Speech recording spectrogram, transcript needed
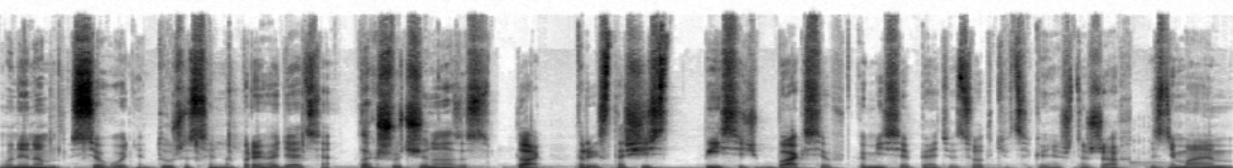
Вони нам сьогодні дуже сильно пригодяться. Так що чи назис? Так, 306 тисяч баксів, комісія 5%, це, звісно, жах. Знімаємо,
